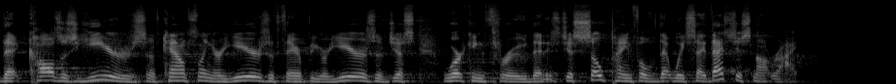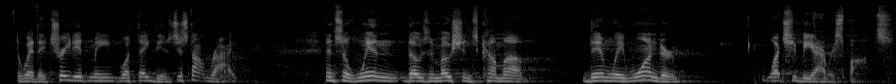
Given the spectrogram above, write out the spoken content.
that causes years of counseling or years of therapy or years of just working through that is just so painful that we say, that's just not right. The way they treated me, what they did, is just not right. And so when those emotions come up, then we wonder what should be our response.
